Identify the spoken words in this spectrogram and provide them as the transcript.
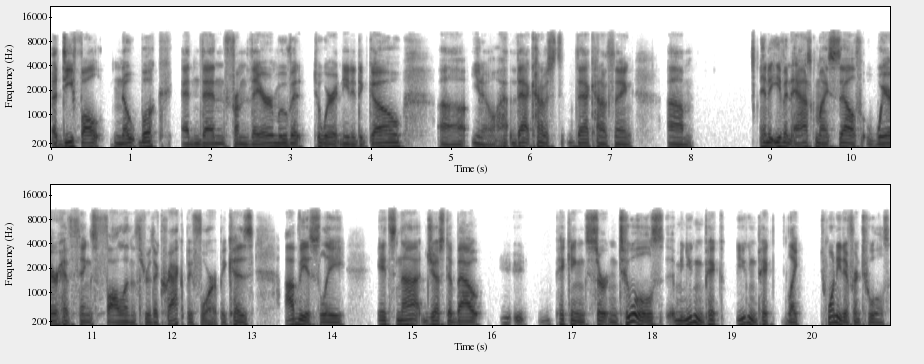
a default notebook and then from there move it to where it needed to go? Uh, you know, that kind of that kind of thing. Um, and to even ask myself where have things fallen through the crack before because obviously it's not just about picking certain tools i mean you can pick you can pick like 20 different tools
